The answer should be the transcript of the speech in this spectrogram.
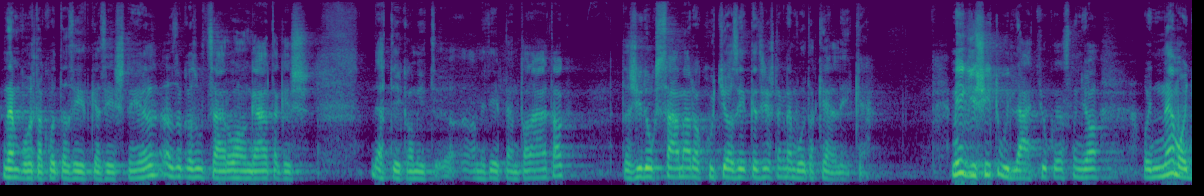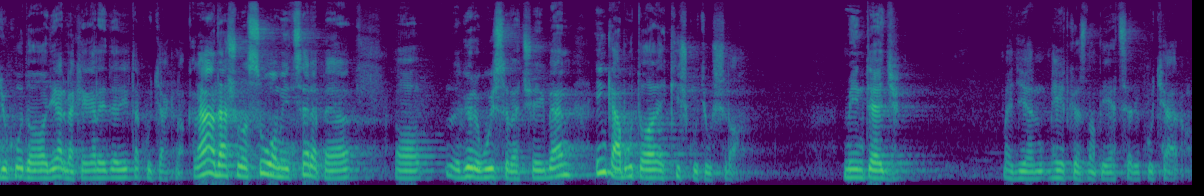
nem voltak ott az étkezésnél, azok az utcán rohangáltak és ették, amit, amit éppen találtak. De a zsidók számára a kutya az étkezésnek nem volt a kelléke. Mégis itt úgy látjuk, hogy azt mondja, hogy nem adjuk oda a gyermekek elédelét a kutyáknak. Ráadásul a szó, amit szerepel a görög új szövetségben, inkább utal egy kiskutyusra, mint egy, egy ilyen hétköznapi egyszerű kutyára.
